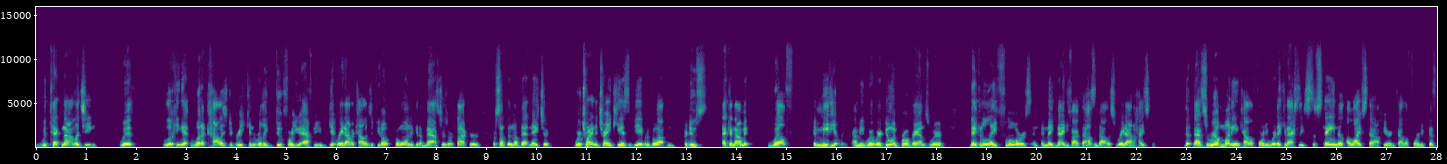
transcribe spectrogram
with technology, with looking at what a college degree can really do for you after you get right out of college if you don't go on to get a master's or a doctor or something of that nature we're trying to train kids to be able to go out and produce economic wealth immediately i mean we're, we're doing programs where they can lay floors and, and make $95000 right out of high school Th- that's real money in california where they can actually sustain a, a lifestyle here in california because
